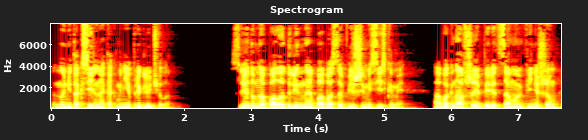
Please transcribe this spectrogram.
но не так сильно, как мне приглючило. Следом напала длинная баба с обвисшими сиськами, обогнавшая перед самым финишем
